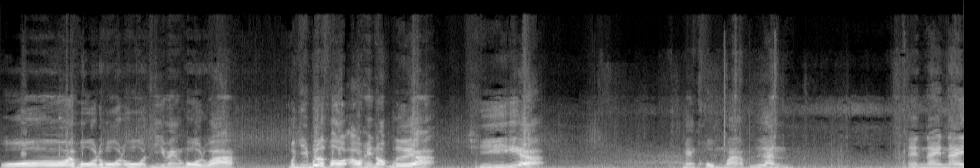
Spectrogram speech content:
โอ้ยโหดโหดโหดทีมแม่งโหดว่ะเมื่อกี้เบอร์สองเอาให้น็อกเลยอะเชี่ยแม่งคมว่ะเพื่อนไอ้นายนาย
